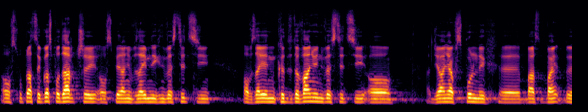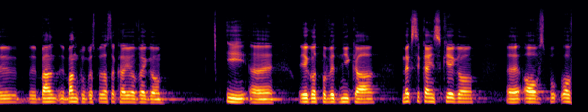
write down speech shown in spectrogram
o współpracy gospodarczej, o wspieraniu wzajemnych inwestycji, o wzajemnym kredytowaniu inwestycji, o działaniach wspólnych e, e, Banku Gospodarstwa Krajowego i e, jego odpowiednika meksykańskiego, o, o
